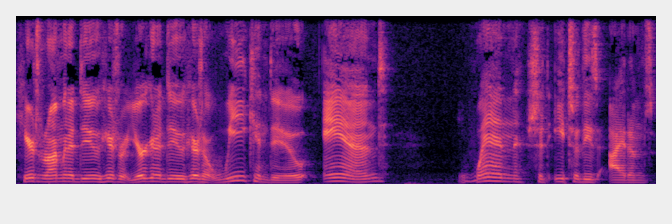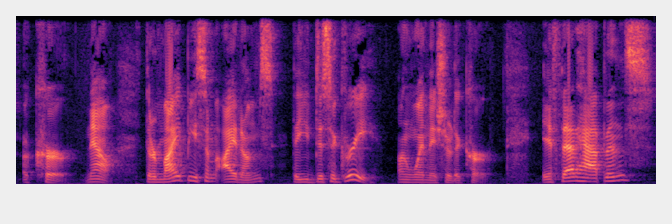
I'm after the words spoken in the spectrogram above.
Here's what I'm going to do. Here's what you're going to do. Here's what we can do. And when should each of these items occur? Now, there might be some items that you disagree on when they should occur. If that happens,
